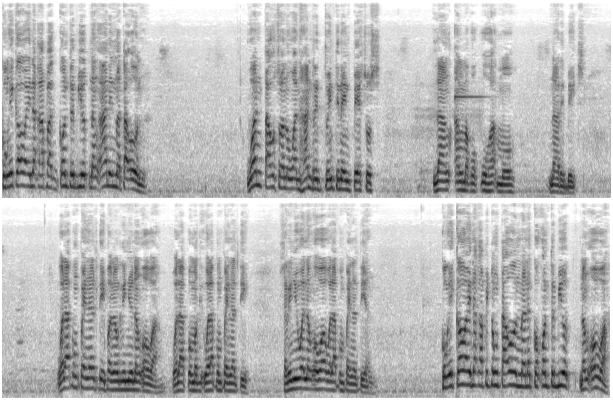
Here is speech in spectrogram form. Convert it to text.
Kung ikaw ay nakapag-contribute ng anin na taon, 1,129 pesos lang ang makukuha mo na rebates. Wala pong penalty pag nag-renew ng OWA. Wala pong, mag, wala pong penalty. Sa renewal ng OWA, wala pong penalty yan. Kung ikaw ay nakapitong taon na nagko-contribute ng OWA,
